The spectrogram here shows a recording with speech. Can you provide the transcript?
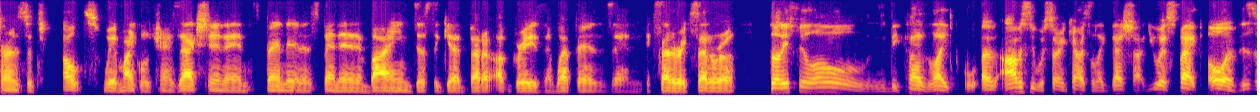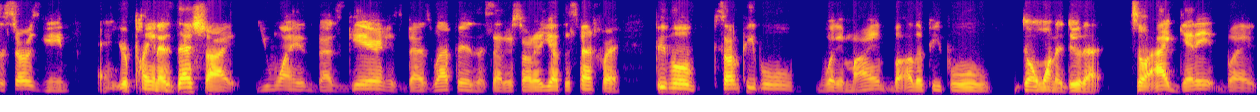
turns to touts with microtransaction and spending and spending and buying just to get better upgrades and weapons and et cetera, et cetera. So they feel, oh, because like uh, obviously with certain characters like Deadshot, you expect, oh, if this is a service game and you're playing as Deadshot, you want his best gear, his best weapons, et cetera, et cetera. You have to spend for it. People, some people wouldn't mind, but other people don't want to do that. So I get it, but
